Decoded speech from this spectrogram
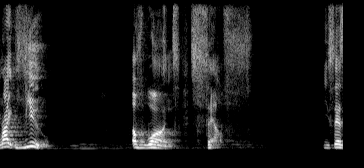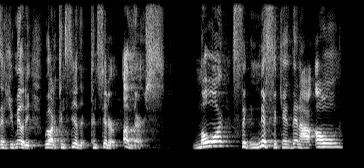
right view of one's self. He says in humility, we ought to consider, consider others more significant than our own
